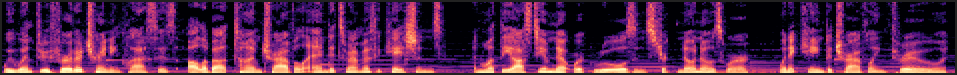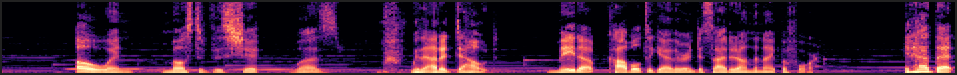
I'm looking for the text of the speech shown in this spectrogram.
We went through further training classes all about time travel and its ramifications and what the Ostium Network rules and strict no-nos were when it came to traveling through. Oh, and most of this shit was without a doubt, made up, cobbled together, and decided on the night before. It had that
